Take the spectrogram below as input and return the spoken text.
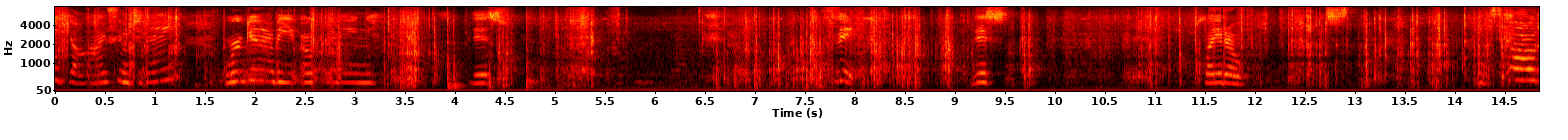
Hi guys, and today we're gonna be opening this thing. This Play-Doh. It's, it's called.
